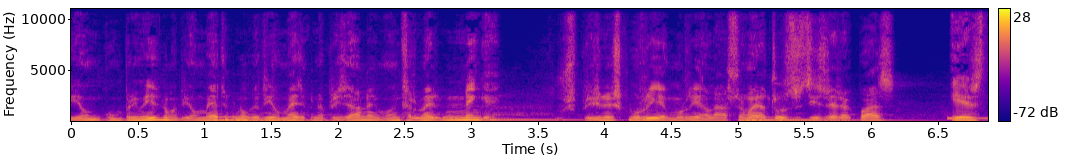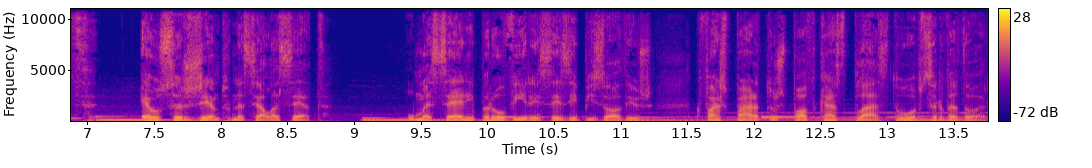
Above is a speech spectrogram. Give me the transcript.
Havia um comprimido, não havia um médico, nunca havia um médico na prisão, nem um enfermeiro, ninguém. Os prisioneiros que morriam, morriam lá, se não era todos os dias, era quase. Este é o Sargento na Cela 7. Uma série para ouvir em seis episódios que faz parte dos Podcast Plus do Observador.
